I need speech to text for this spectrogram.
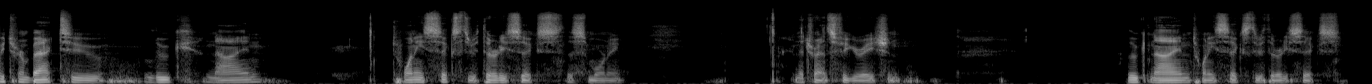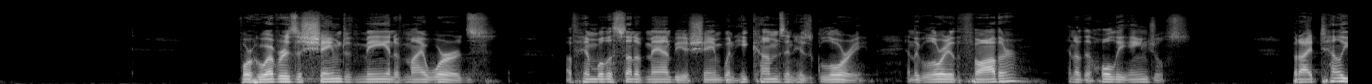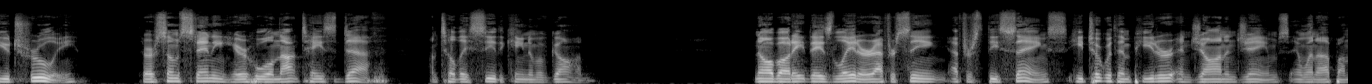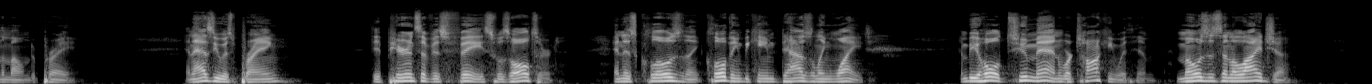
We turn back to Luke 9, 26 through 36 this morning in the Transfiguration. Luke 9, 26 through 36. For whoever is ashamed of me and of my words, of him will the Son of Man be ashamed when he comes in his glory, and the glory of the Father and of the holy angels. But I tell you truly, there are some standing here who will not taste death until they see the kingdom of God. Now, about eight days later, after seeing, after these sayings, he took with him Peter and John and James and went up on the mountain to pray. And as he was praying, the appearance of his face was altered, and his clothing, clothing became dazzling white. And behold, two men were talking with him, Moses and Elijah,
